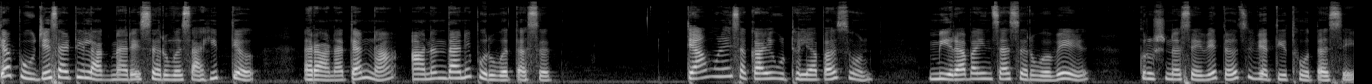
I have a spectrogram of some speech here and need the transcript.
त्या पूजेसाठी लागणारे सर्व साहित्य राणा त्यांना आनंदाने पुरवत असत. त्यामुळे सकाळी उठल्यापासून मीराबाईंचा सर्व वेळ कृष्णसेवेतच व्यतीत होत असे.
